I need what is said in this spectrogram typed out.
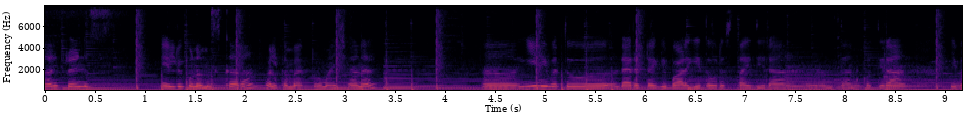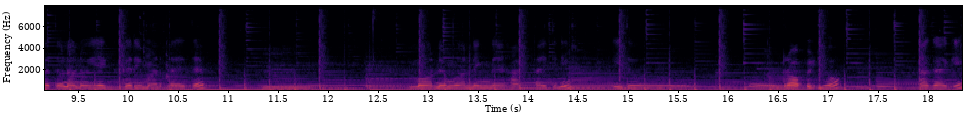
ಹಾಯ್ ಫ್ರೆಂಡ್ಸ್ ಎಲ್ರಿಗೂ ನಮಸ್ಕಾರ. Welcome back to my channel ಏನಿವತ್ತು ಡೈರೆಕ್ಟಾಗಿ ಬಾಳಿಗೆ ತೋರಿಸ್ತಾ ಇದ್ದೀರಾ ಅಂತ ಅನ್ಕೋತೀರಾ? ಇವತ್ತು ನಾನು ಎಗ್ ಕರಿ ಮಾಡ್ತಾ ಇದ್ದೆ. ಮಾರ್ನಿಂಗ್ ಮಾರ್ನಿಂಗ್ನೇ ಹಾಕ್ತಾಯಿದ್ದೀನಿ ಇದು ಡ್ರಾಪ್ ವಿಡಿಯೋ ಹಾಗಾಗಿ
